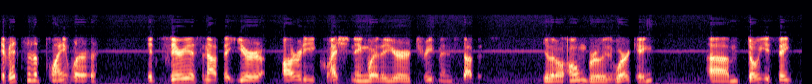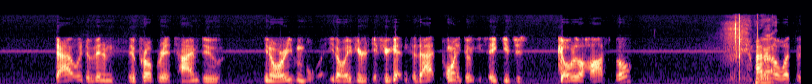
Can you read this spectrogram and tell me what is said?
if it's to the point where it's serious enough that you're already questioning whether your treatment and stuff, is, your little homebrew is working. Um, don't you think that would have been the appropriate time to you know, or even you know, if you're if you're getting to that point, don't you think you just go to the hospital? I don't Well- know what the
